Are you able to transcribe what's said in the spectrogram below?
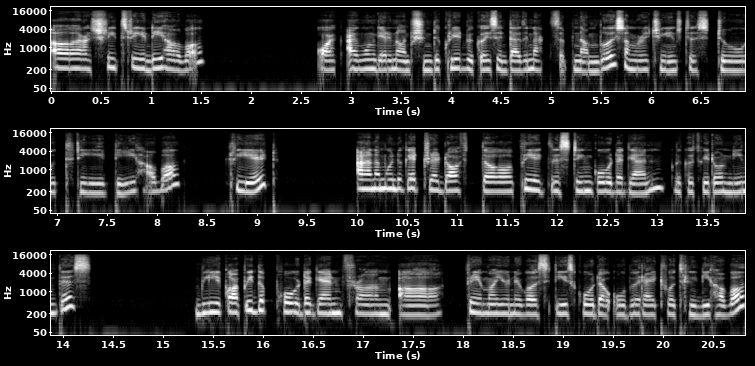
uh, actually 3D hover. Or I won't get an option to create because it doesn't accept numbers. So I'm going to change this to 3D hover, create. And I'm going to get rid of the pre-existing code again because we don't need this. We copy the code again from uh, Framer University's code override for 3D hover.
